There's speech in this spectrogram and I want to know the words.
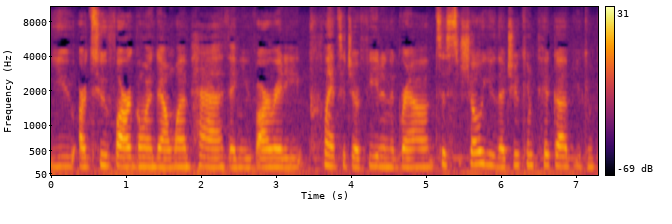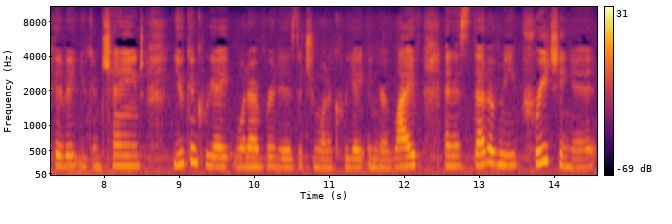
you are too far going down one path and you've already planted your feet in the ground, to show you that you can pick up, you can pivot, you can change, you can create whatever it is that you want to create in your life. And instead of me preaching it,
